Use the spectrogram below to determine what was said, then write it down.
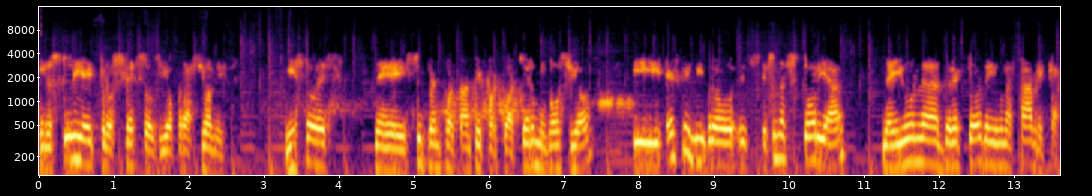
pero estudié procesos y operaciones. Y esto es súper importante por cualquier negocio. Y este libro es, es una historia de un director de una fábrica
